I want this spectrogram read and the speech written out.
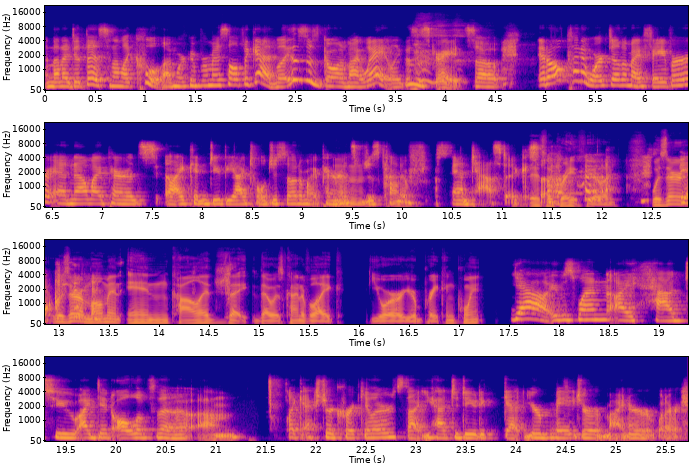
And then I did this and I'm like, cool, I'm working for myself again. Like this is going my way. Like this is great. so it all kind of worked out in my favor. And now my parents, I can do the I told you so to my parents, mm-hmm. which is kind of fantastic. It's so. a great feeling. Was there, yeah. was there a moment in college that, that was kind of like, your your breaking point? Yeah, it was when I had to. I did all of the um, like extracurriculars that you had to do to get your major or minor or whatever. And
